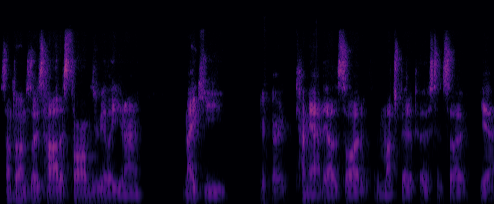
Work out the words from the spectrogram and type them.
sometimes those hardest times really, you know, make you, you know, come out the other side a much better person. So yeah.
